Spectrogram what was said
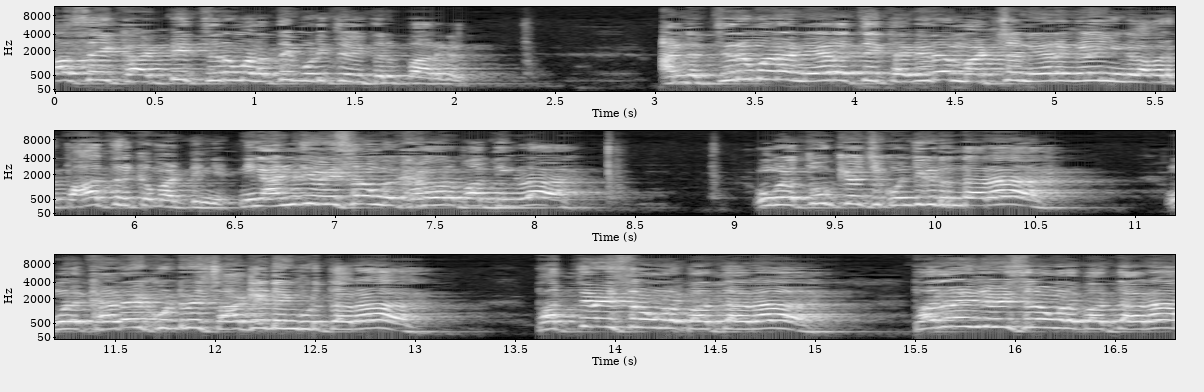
ஆசை காட்டி திருமணத்தை முடித்து வைத்திருப்பார்கள். அந்த திருமண நேரத்தை தவிர மற்ற நேரங்களில் நீங்கள் அவர் பார்த்திருக்க மாட்டீங்க. நீங்க அஞ்சு வயசுல உங்க கணவரை பாத்தீங்களா உங்களை தூக்கி வச்சு கொஞ்சிக்கிட்டு இருந்தாரா? உங்களை கடை கூட்டு போய் சாக்கெட்டையும் கொடுத்தாரா? பத்து வயசுல உங்களை பார்த்தாரா? பதினஞ்சு வயசுல உங்களை பார்த்தாரா?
